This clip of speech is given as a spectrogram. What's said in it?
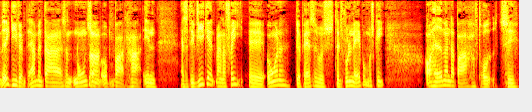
Jeg ved ikke lige, hvem det er, men der er altså nogen, som Nej. åbenbart har en... Altså, det er weekend, man er fri. Øh, ungerne bliver passet hos den fulde nabo måske. Og havde man da bare haft råd til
